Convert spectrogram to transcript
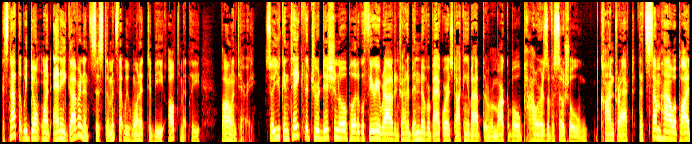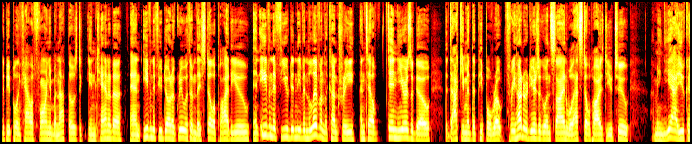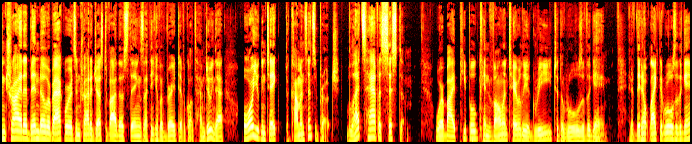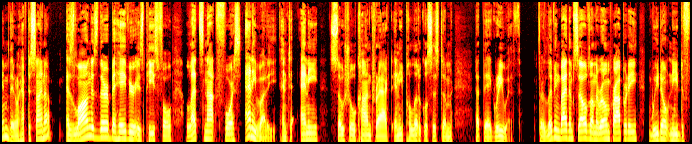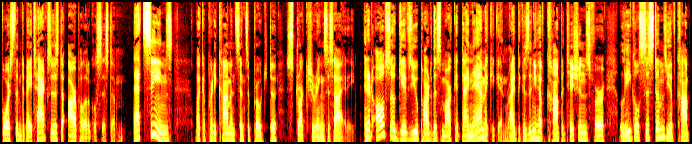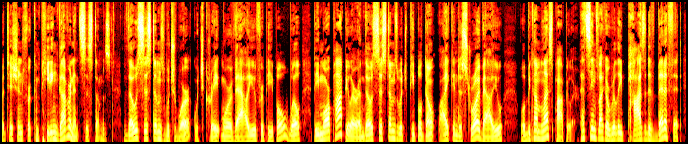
It's not that we don't want any governance system, it's that we want it to be ultimately voluntary. So you can take the traditional political theory route and try to bend over backwards, talking about the remarkable powers of a social contract that somehow apply to people in California, but not those in Canada. And even if you don't agree with them, they still apply to you. And even if you didn't even live in the country until 10 years ago, the document that people wrote 300 years ago and signed, well, that still applies to you too. I mean, yeah, you can try to bend over backwards and try to justify those things. I think you have a very difficult time doing that. Or you can take the common sense approach. Let's have a system whereby people can voluntarily agree to the rules of the game. And if they don't like the rules of the game, they don't have to sign up. As long as their behavior is peaceful, let's not force anybody into any social contract, any political system that they agree with. If they're living by themselves on their own property, we don't need to force them to pay taxes to our political system. That seems like a pretty common sense approach to structuring society. And it also gives you part of this market dynamic again, right? Because then you have competitions for legal systems, you have competition for competing governance systems. Those systems which work, which create more value for people, will be more popular, and those systems which people don't like and destroy value will become less popular. That seems like a really positive benefit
